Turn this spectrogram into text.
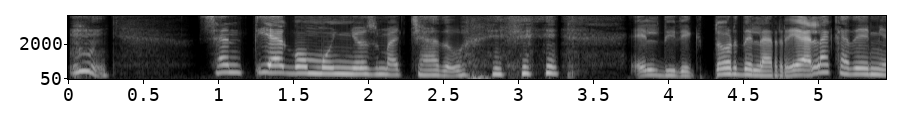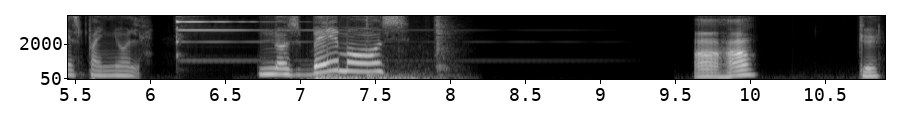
Santiago Muñoz Machado, el director de la Real Academia Española. ¡Nos vemos! Ajá. ¿Qué?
